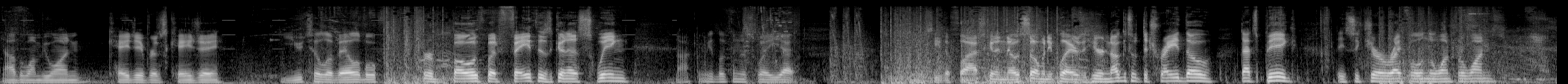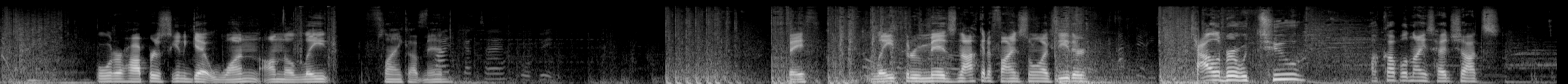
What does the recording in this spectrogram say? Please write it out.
Now the 1v1. KJ versus KJ. Util available for both, but Faith is gonna swing. Not gonna be looking this way yet see the flash. Gonna know so many players here. Nuggets with the trade, though. That's big. They secure a rifle in the one for one. Border Hopper's gonna get one on the late flank up mid. Faith. Late through mid's not gonna find Snorlax either. Caliber with two. A couple nice headshots.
